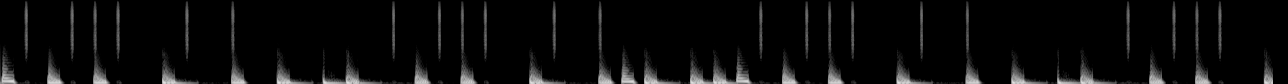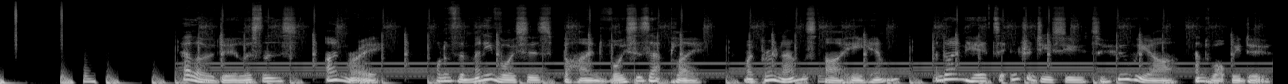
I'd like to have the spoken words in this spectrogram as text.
Hello, dear listeners. I'm Ray, one of the many voices behind Voices at Play. My pronouns are he, him, and I'm here to introduce you to who we are and what we do.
